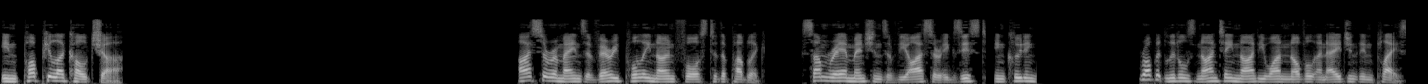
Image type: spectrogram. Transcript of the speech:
In popular culture ISA remains a very poorly known force to the public. Some rare mentions of the ISA exist, including Robert Littell's 1991 novel An Agent in Place.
